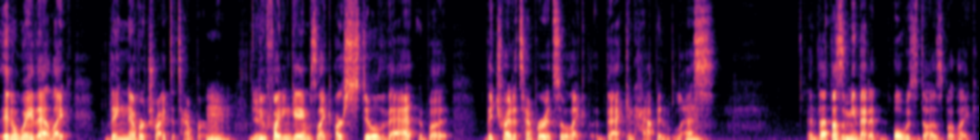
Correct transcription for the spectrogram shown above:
in a way that like they never tried to temper, right? Hmm, yeah. New fighting games like are still that, but they try to temper it so like that can happen less. Hmm. And that doesn't mean that it always does, but like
